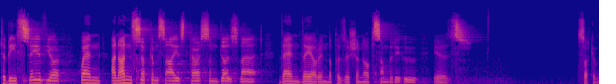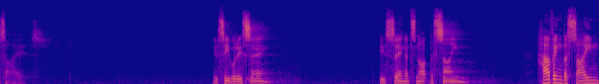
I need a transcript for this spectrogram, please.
to be Savior, when an uncircumcised person does that, then they are in the position of somebody who is circumcised. You see what he's saying? He's saying it's not the sign. Having the sign,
